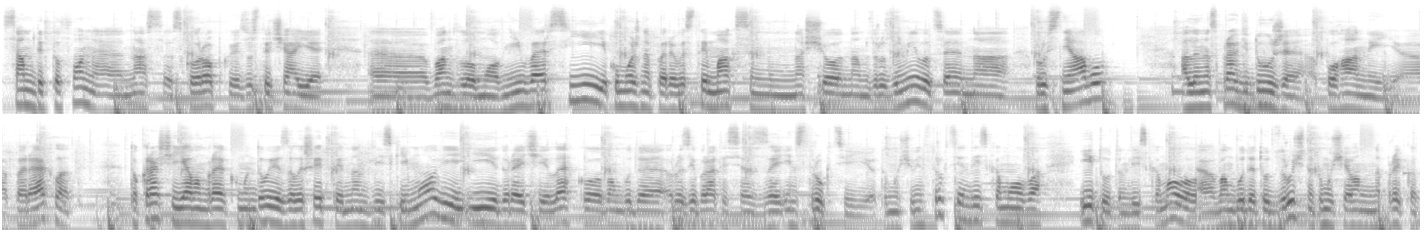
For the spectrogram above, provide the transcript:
Сам диктофон е, нас з коробкою зустрічає е, в англомовній версії, яку можна перевести максимум на що нам зрозуміло, це на русняву, але насправді дуже поганий е, переклад. То краще я вам рекомендую залишити на англійській мові, і, до речі, легко вам буде розібратися з інструкцією, тому що в інструкції англійська мова і тут англійська мова. Е, Вам буде тут зручно, тому що я вам, наприклад,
